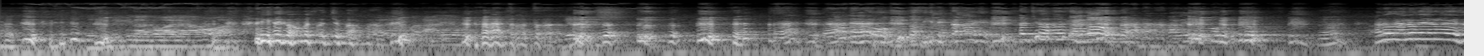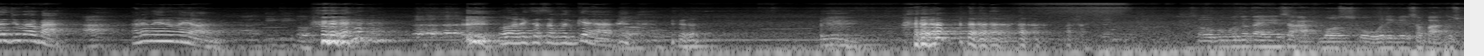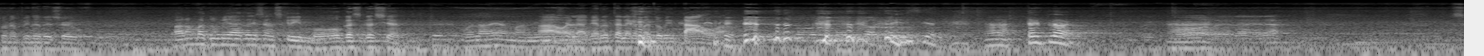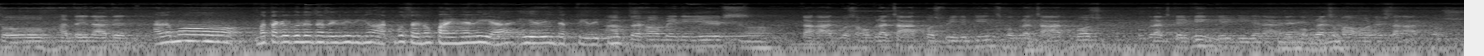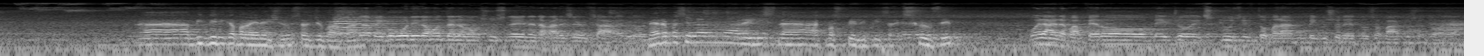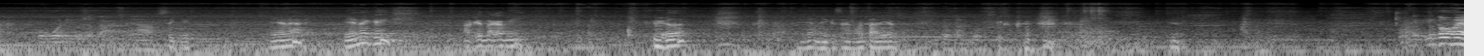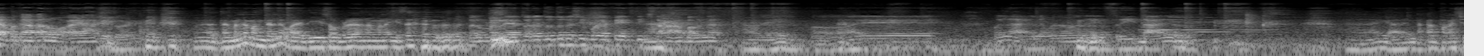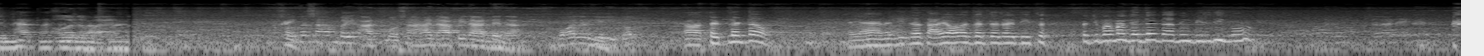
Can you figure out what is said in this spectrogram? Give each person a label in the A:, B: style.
A: May ginagawa lang ako ha.
B: Ano ginagawa mo sa Chubapa?
A: Wala ba tayo?
B: Silit ako eh. Sa Chubapa.
A: Gago! Pakinggan mo.
B: Ano, ano meron ngayon sa Chubapa?
A: Ha?
B: Ano meron ngayon?
A: Ah, titi ko.
B: Mukhang nagsasabon ka ah.
A: So pupunta tayo ngayon sa Atmos, kukunin ko yung sapatos ko na pinareserve. Parang madumi yata yung screen mo o gas-gas yan.
B: Wala yan, mami.
A: Ah, wala. Ganun talaga maduming tao ha.
B: ah, third floor.
A: Oo,
B: Ah.
A: na, ayan na. So, hantayin natin.
B: Alam mo, matagal ko na naririnig yung Atmos, ano? Finally, ah, here in the Philippines.
A: After how many years,
B: Oo.
A: kaka-Atmos. So, congrats sa Atmos Philippines, congrats sa Atmos, congrats kay Ming, kaibigan natin, congrats sa mga owners ng Atmos.
B: Ah, bibili ka ba kayo ng shoes sa Jubapa?
A: Kaya may kukunin akong dalawang shoes ngayon na naka-reserve sa akin doon.
B: Meron pa silang ah, release na Atmos Philippines na exclusive.
A: Wala naman, pero medyo exclusive to. Maraming may gusto na itong sapatos na to. Kaya kukunin ko sa taas.
B: Ah, sige. Ayan na. Ayan na guys. Akit na kami. Ayan. Ayan, may kasama tayo.
A: Eh, Ikaw kaya magkakaroon ka kaya happy door?
B: Wala, naman namang dalawa, di sobra na naman ang isa.
A: Pero masaya ito, nandun na si Boy Appendix, nakaabang na.
B: okay.
A: Oo, eh, wala, alam mo naman ngayon, free tayo.
B: Ay, galing nakabakasyon lahat. Nasa
A: Oo naman.
B: Okay.
A: So, nasaan ba yung Atmos? Hahanapin natin ha. Mukha nandito.
B: Ah, third floor daw. Ayan, nandito na tayo. Ang ganda na dito. Sa Jubapa, ang ganda, daming building, oh.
